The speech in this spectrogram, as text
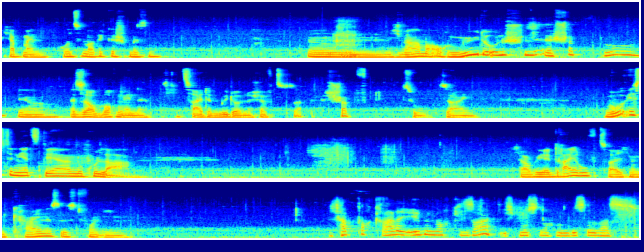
ich habe mein Wohnzimmer weggeschmissen. Ähm, ich war aber auch müde und schl- erschöpft. Oh, ja, es ist auch Wochenende. Es ist die Zeit, um müde und erschöpft zu sein. Erschöpft zu sein. Wo ist denn jetzt der Nukular? Ich habe hier drei Rufzeichen und keines ist von ihm. Ich habe doch gerade eben noch gesagt, ich muss noch ein bisschen was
